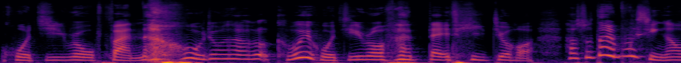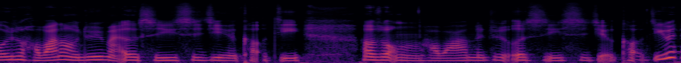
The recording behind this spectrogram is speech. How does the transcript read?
火鸡肉饭。然后我就问他说，可不可以火鸡肉饭代替就好？他说当然不行啊。我就说好吧，那我就去买二十一世纪的烤鸡。他说嗯，好吧，那就是二十一世纪的烤鸡，因为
